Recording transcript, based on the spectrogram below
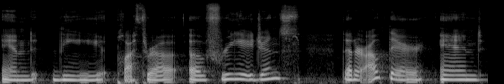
and the plethora of free agents that are out there. And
